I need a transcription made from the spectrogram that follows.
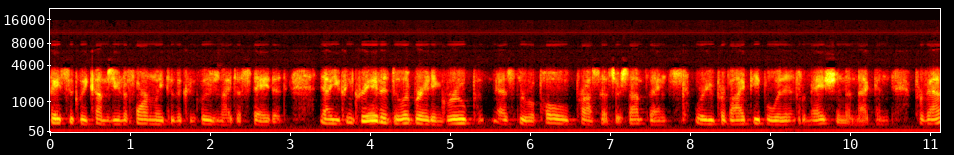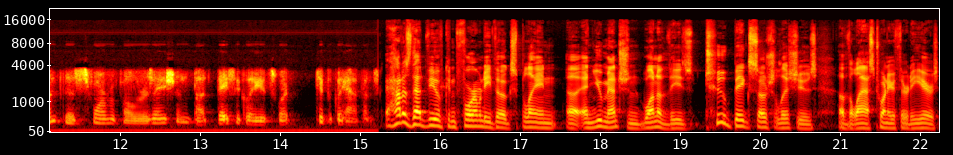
basically comes uniformly to the conclusion I just stated. Now, you can create a deliberating group as through a poll process or something where you provide people with information and that can prevent this form of polarization, but basically it's what typically happens. How does that view of conformity, though, explain? Uh, and you mentioned one of these two big social issues of the last twenty or thirty years.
